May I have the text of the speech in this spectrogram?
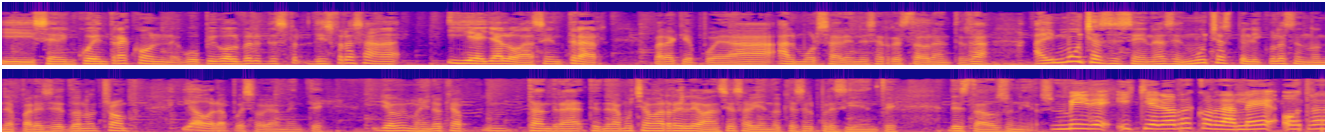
y se encuentra con Whoopi Goldberg disfra- disfrazada y ella lo hace entrar para que pueda almorzar en ese restaurante. O sea, hay muchas escenas en muchas películas en donde aparece Donald Trump y ahora pues obviamente yo me imagino que tendrá, tendrá mucha más relevancia sabiendo que es el presidente de Estados Unidos. Mire, y quiero recordarle otra,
